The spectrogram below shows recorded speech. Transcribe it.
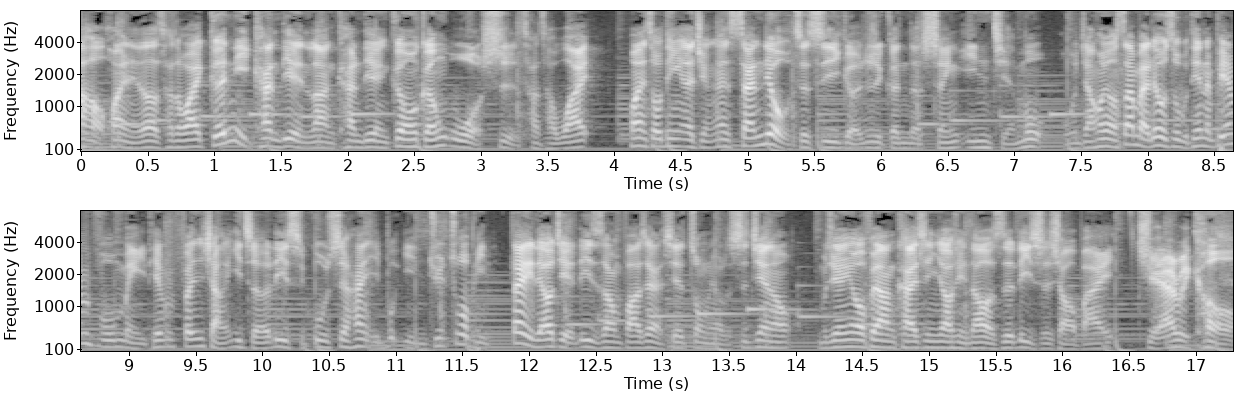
家好，欢迎来到叉叉 Y 跟你看电影，让你看电影更有梗。我是叉叉 Y，欢迎收听 H N 三六，这是一个日更的声音节目。我们将会用三百六十五天的篇幅，每天分享一则历史故事和一部影剧作品，带你了解历史上发生哪些重要的事件哦。我们今天又非常开心，邀请到的是历史小白 Jericho。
